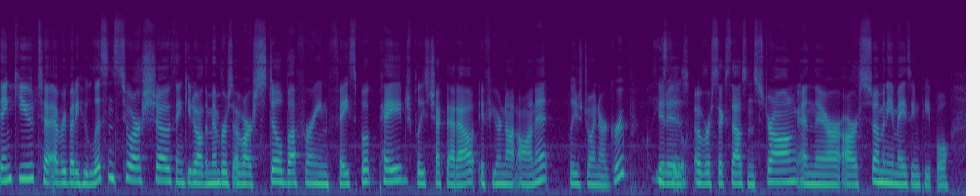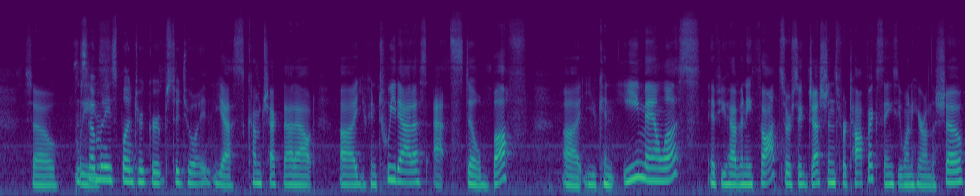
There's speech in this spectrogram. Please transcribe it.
thank you to everybody who listens to our show. Thank you to all the members of our Still Buffering Facebook page. Please check that out. If you're not on it, please join our group. Please It is do. over 6,000 strong, and there are so many amazing people. So so many splinter groups to join. yes, come check that out. Uh, you can tweet at us at stillbuff. Uh, you can email us if you have any thoughts or suggestions for topics, things you want to hear on the show.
